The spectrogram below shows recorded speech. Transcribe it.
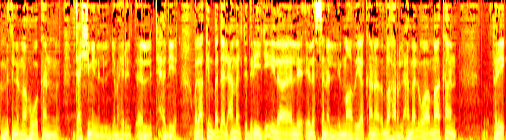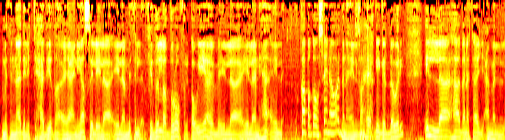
مثل ما هو كان متعشمين الجماهير الاتحادية. ولكن بدأ العمل تدريجي إلى إلى السنة الماضية. كان ظهر العمل وما كان فريق مثل نادي الاتحاد يعني يصل إلى إلى مثل في ظل الظروف القوية إلى إلى نهائي قاب قوسين أو ادنى صحيح. تحقيق الدوري إلا هذا نتاج عمل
